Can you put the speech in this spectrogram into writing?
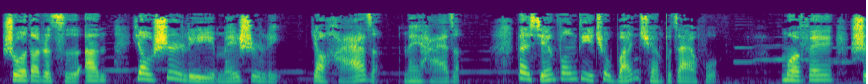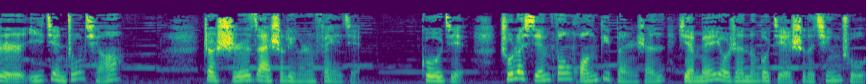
说到这慈安，要势力没势力，要孩子没孩子，但咸丰帝却完全不在乎。莫非是一见钟情？这实在是令人费解。估计除了咸丰皇帝本人，也没有人能够解释得清楚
